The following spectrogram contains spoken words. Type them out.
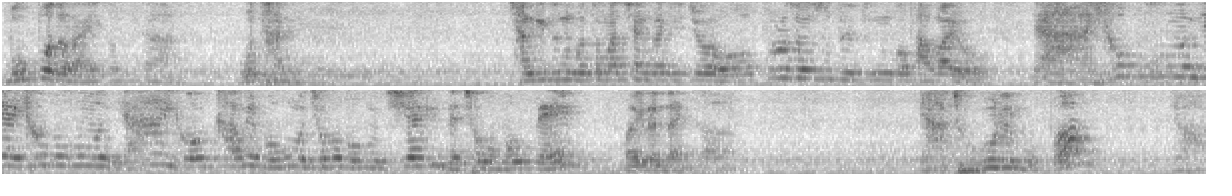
못 보더라 이겁니다. 못하는 거예요 장기 두는 것도 마찬가지죠. 프로 선수들 두는 거 봐봐요. 야 이거 먹으면 야 이거 먹으면 야 이거 감에 먹으면 저거 먹으면 치약인데 저거 먹네. 막 이런다니까. 야 저거를 못 봐? 야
